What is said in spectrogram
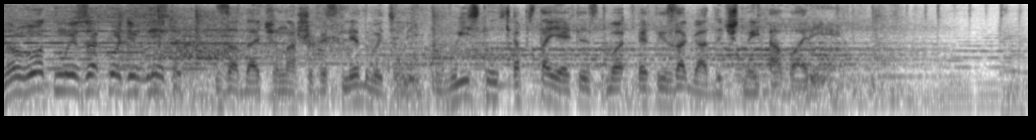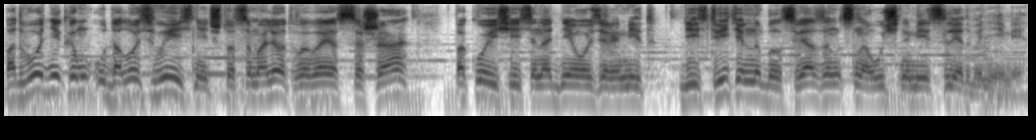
Ну вот мы заходим внутрь. Задача наших исследователей – выяснить обстоятельства этой загадочной аварии. Подводникам удалось выяснить, что самолет ВВС США, покоящийся на дне озера Мид, действительно был связан с научными исследованиями.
